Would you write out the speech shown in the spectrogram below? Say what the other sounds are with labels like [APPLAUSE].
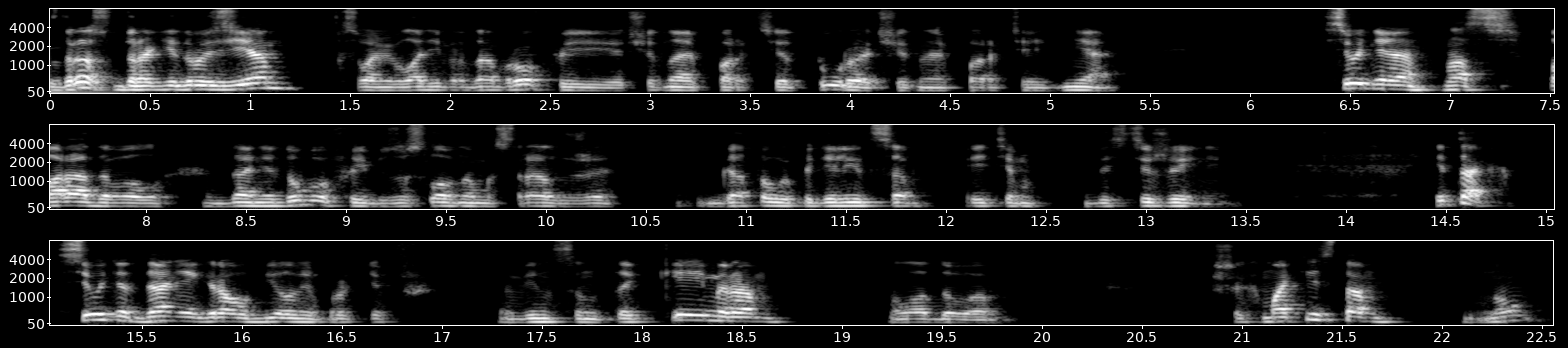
Здравствуйте, дорогие друзья! С вами Владимир Добров и очередная партия тура, очередная партия дня. Сегодня нас порадовал Даня Дубов, и, безусловно, мы сразу же готовы поделиться этим достижением. Итак, сегодня Даня играл белыми против Винсента Кеймера, молодого шахматиста. Ну,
